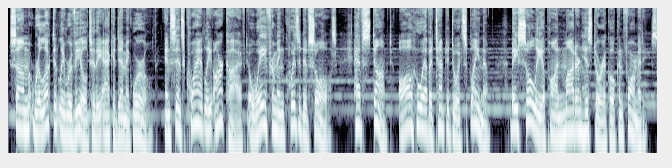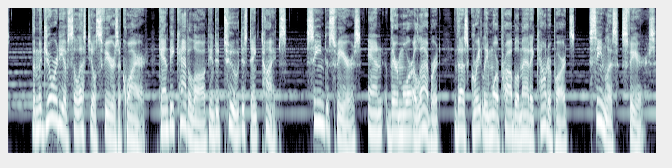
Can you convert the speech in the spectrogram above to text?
some reluctantly revealed to the academic world, and since quietly archived away from inquisitive souls, have stumped all who have attempted to explain them based solely upon modern historical conformities. The majority of celestial spheres acquired can be catalogued into two distinct types seamed spheres and their more elaborate thus greatly more problematic counterparts, seamless spheres.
